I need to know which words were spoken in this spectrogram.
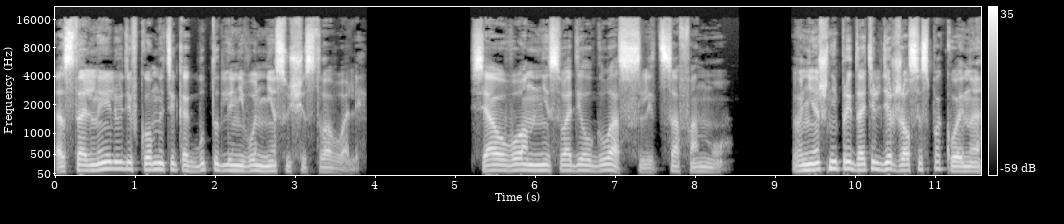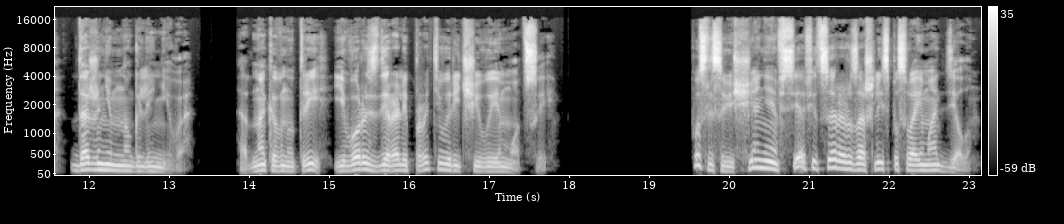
Остальные люди в комнате как будто для него не существовали. Сяо Вон не сводил глаз с лица Фанму. Внешне предатель держался спокойно, даже немного лениво. Однако внутри его раздирали противоречивые эмоции. После совещания все офицеры разошлись по своим отделам.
